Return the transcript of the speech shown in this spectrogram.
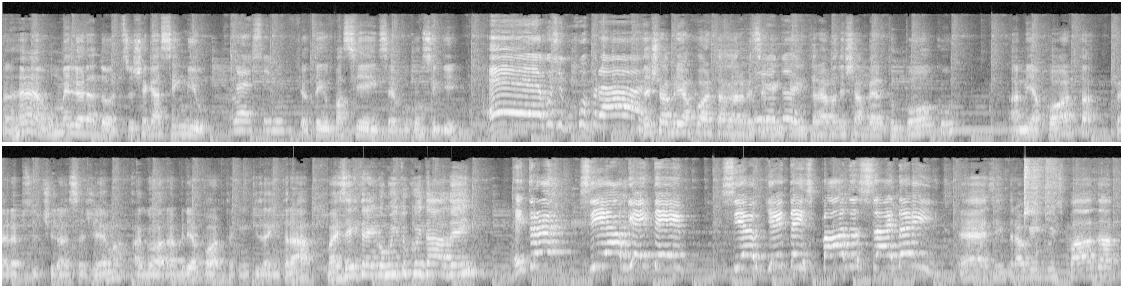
Aham, um melhorador. Preciso chegar a 100 mil. É, sim. Eu tenho paciência, eu vou conseguir. É, eu consigo comprar. Deixa eu abrir a porta agora, ver se alguém Melhorador. quer entrar. Vou deixar aberto um pouco a minha porta. Pera, preciso tirar essa gema. Agora, abrir a porta. Quem quiser entrar. Mas entrem com muito cuidado, hein? Entra. É, se entrar alguém com espada,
